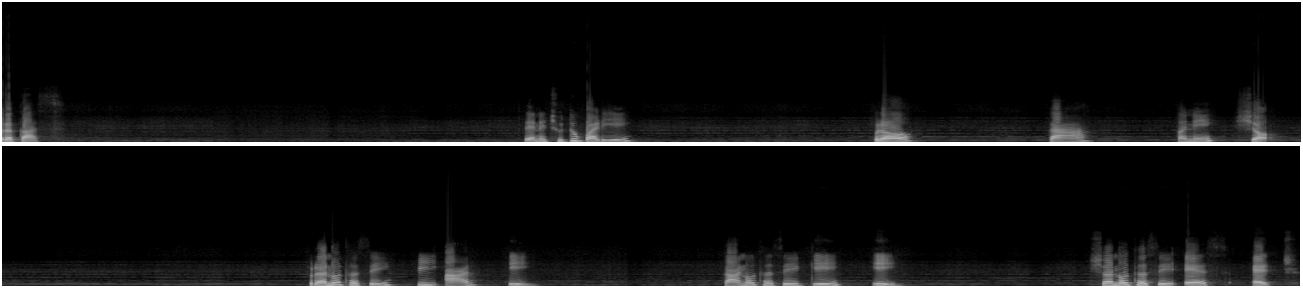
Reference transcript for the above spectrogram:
પ્રકાશ. તેને છૂટું પાડીએ. પ્ર કા અને શ. પ્રનો થશે પી આર એ કાનો થશે કે એ શનો થશે એસ એચ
